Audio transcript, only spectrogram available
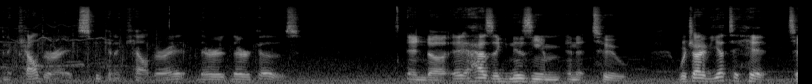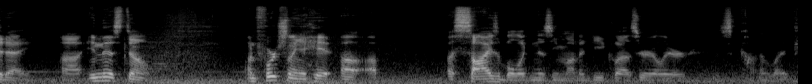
And a Caldorite. Speaking of Caldorite, there, there it goes. And uh, it has Ignisium in it too, which I've yet to hit today uh, in this dome. Unfortunately, I hit a, a, a sizable Ignisium on a D-class earlier. It was kind of like...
